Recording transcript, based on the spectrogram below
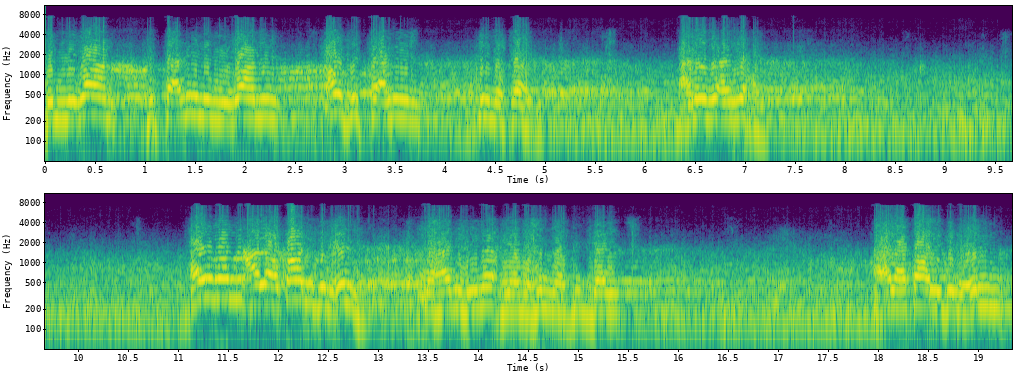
في النظام في التعليم النظامي أو في التعليم في المساجد. عليه أن يحرص. أيضا على طالب العلم وهذه ناحية مهمة جدا على طالب العلم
